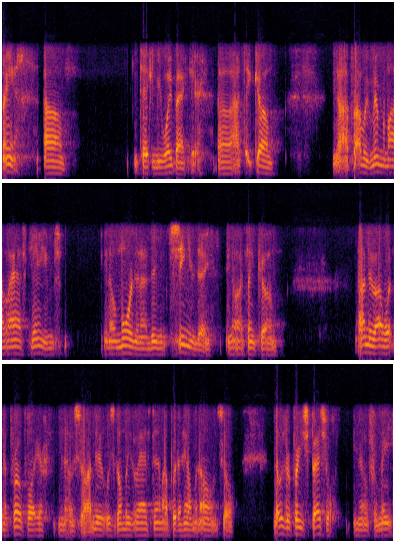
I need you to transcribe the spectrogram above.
Man, um, taking me way back there. Uh, I think um, you know I probably remember my last games you know, more than I do senior day. You know, I think um, I knew I wasn't a pro player, you know, so I knew it was going to be the last time I put a helmet on. So those were pretty special, you know, for me.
